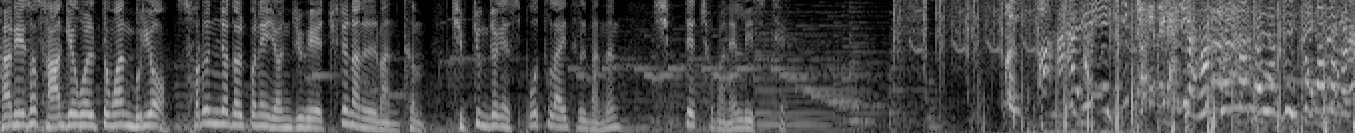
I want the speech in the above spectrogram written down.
파리에서 4개월 동안 무려 38번의 연주회에 출연하는 만큼 집중적인 스포트라이트를 받는 10대 초반의 리스트. 아, 아, 아, 아, 아, 아, 아, 아, 아, 아, 아, 아, 아, 아, 아, 아, 아, 아, 아,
